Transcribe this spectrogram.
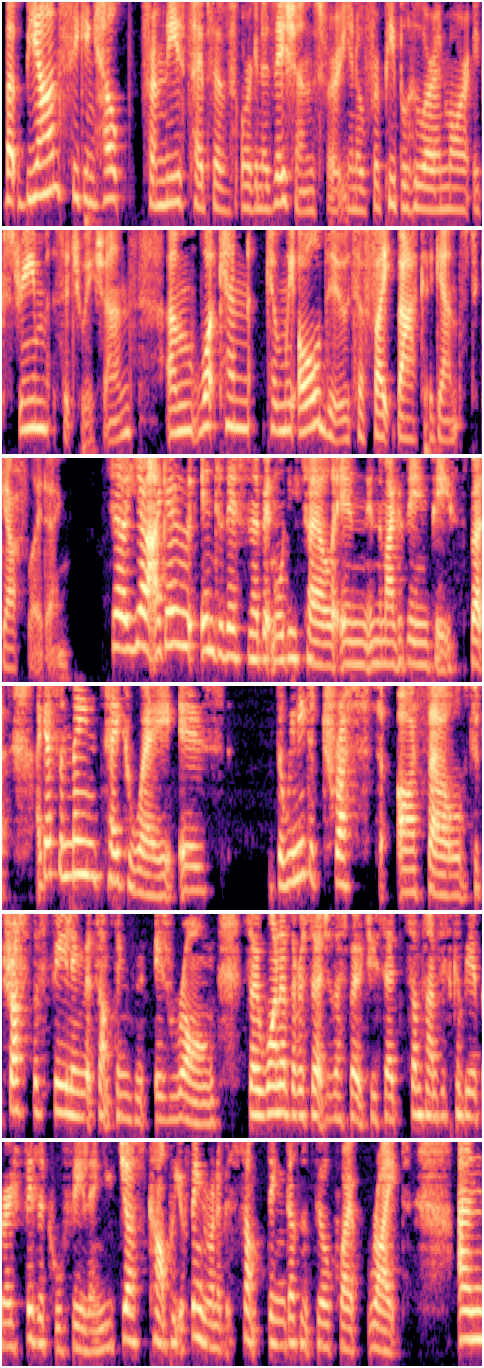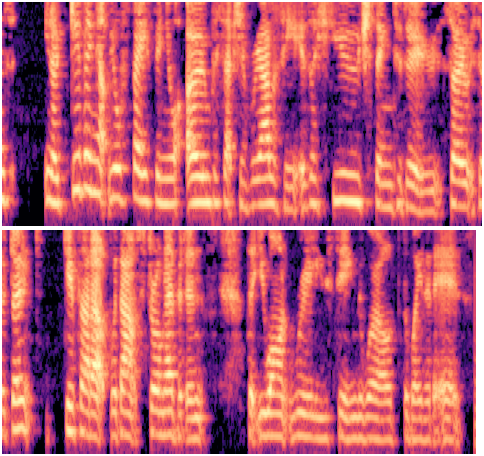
But beyond seeking help from these types of organizations for you know for people who are in more extreme situations, um, what can can we all do to fight back against gaslighting? So yeah, I go into this in a bit more detail in in the magazine piece, but I guess the main takeaway is that we need to trust ourselves, to trust the feeling that something is wrong. So one of the researchers I spoke to said sometimes this can be a very physical feeling. You just can't put your finger on it, but something doesn't feel quite right. And you know giving up your faith in your own perception of reality is a huge thing to do so so don't give that up without strong evidence that you aren't really seeing the world the way that it is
